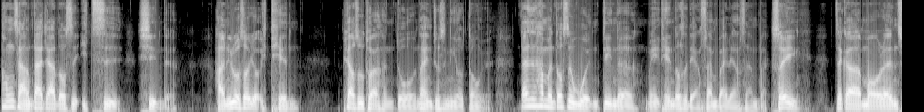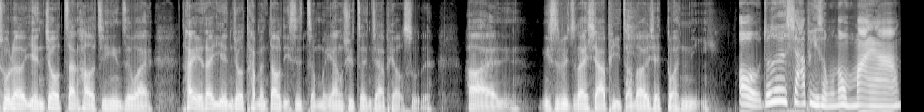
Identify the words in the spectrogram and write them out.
通常大家都是一次性的。好，你如果说有一天票数突然很多，那你就是你有动员，但是他们都是稳定的，每天都是两三百两三百。所以这个某人除了研究账号经营之外，他也在研究他们到底是怎么样去增加票数的。后来你是不是就在虾皮找到一些端倪？哦，就是虾皮什么都有卖啊，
